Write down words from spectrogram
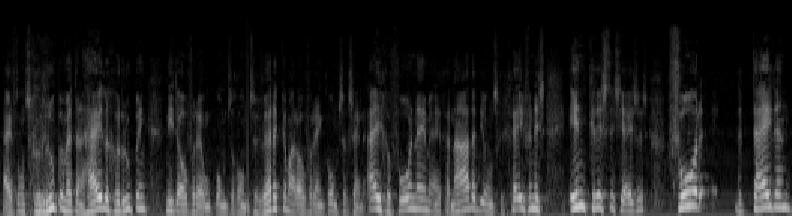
Hij heeft ons geroepen met een heilige roeping, niet overeenkomstig onze werken, maar overeenkomstig zijn eigen voornemen en genade die ons gegeven is in Christus Jezus, voor de tijden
